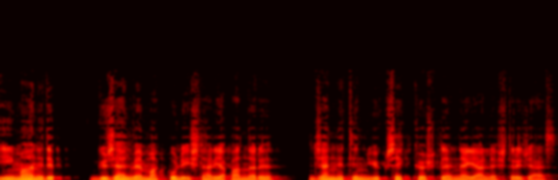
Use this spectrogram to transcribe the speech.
iman edip güzel ve makbul işler yapanları cennetin yüksek köşklerine yerleştireceğiz.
